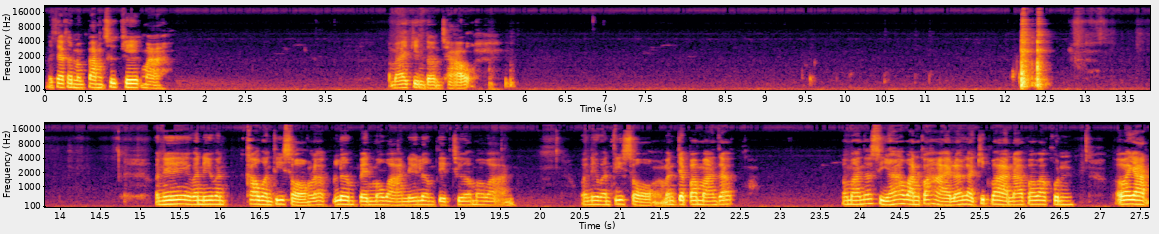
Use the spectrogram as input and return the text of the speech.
ไม่ใช่ขนมปังซื้อเค้กมามาให้กินตอนเช้า วันนี้วันนี้มันเข้าวันที่สองแล้วเริ่มเป็นเมื่อวานนี้เริ่มติดเชื้อเมื่อวาน วันนี้วันที่สองมันจะประมาณสักประมาณสักสี่ห้าวันก็หายแล้วแหละคิดว่านะ เพราะว่าคนเพราะว่าญาติ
